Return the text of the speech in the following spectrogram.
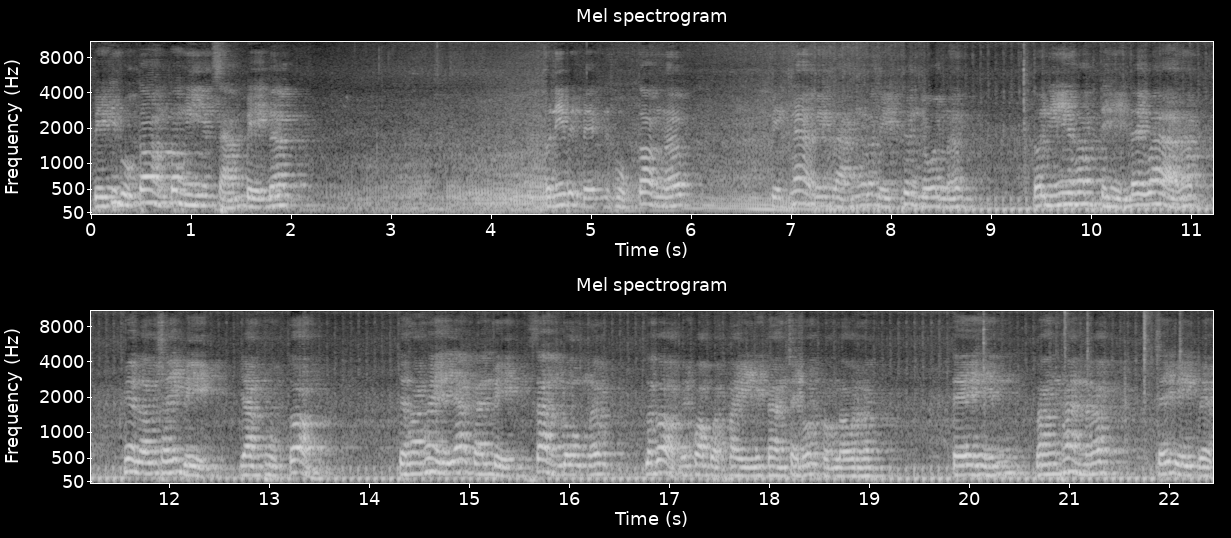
เบรกที่ถูกต้องต้องมีอย่างสามเบรกนะครับตัวนี้เป็นเบรกที่ถูกต้องนะครับเบรกหน้าเบรกหลังและเบรกเครื่องยนต์นะครับ ตัวนี้นะครับจะเห็นได้ว่านะครับเมื่อเราใช้เบรกอย่างถูกต้อง จะทำให้ระยะการเบรกสั้นลงนะครับ แล้วก็เป็นความปลอดภัยในการใช้รถของเรานะครับ แต่เห็นบางท่านนะครับ ใช้เบรกแบบ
